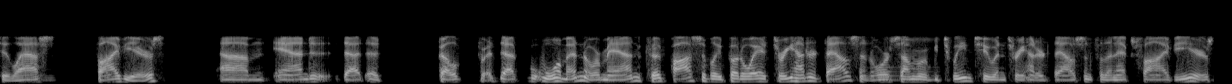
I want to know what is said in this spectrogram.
to last five years, um, and that uh, felt that woman or man could possibly put away 300,000 or somewhere between 2 and 300,000 for the next 5 years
